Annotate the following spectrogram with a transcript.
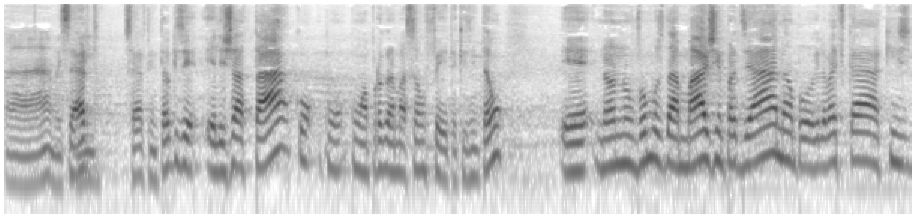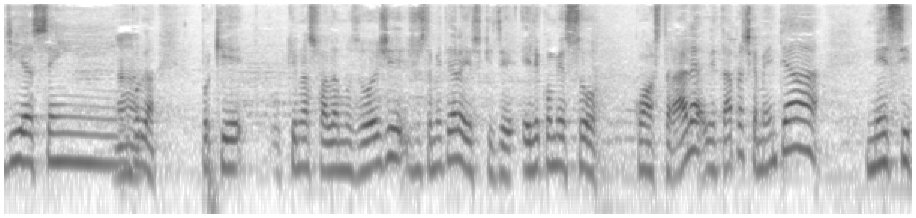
Ah, muito certo? Bem. Certo? Então, quer dizer, ele já está com, com, com, a programação feita. Quer dizer, então, é, nós não vamos dar margem para dizer, ah, não, pô, ele vai ficar 15 dias sem uhum. programa. Porque o que nós falamos hoje justamente era isso, quer dizer, ele começou com a Austrália, ele está praticamente a, nesse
